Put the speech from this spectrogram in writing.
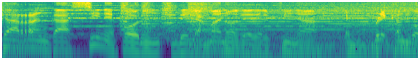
Ya arranca Cineforum de la mano de Delfina en Break and Go.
